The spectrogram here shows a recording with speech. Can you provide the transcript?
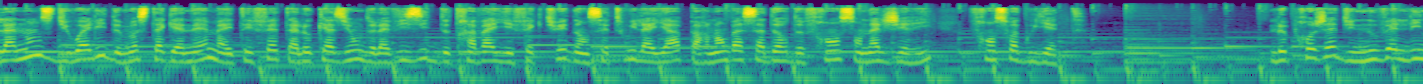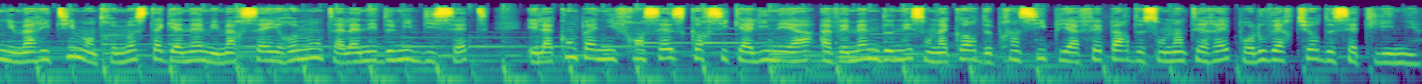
L'annonce du Wali de Mostaganem a été faite à l'occasion de la visite de travail effectuée dans cette wilaya par l'ambassadeur de France en Algérie, François Gouillette. Le projet d'une nouvelle ligne maritime entre Mostaganem et Marseille remonte à l'année 2017, et la compagnie française Corsica Linea avait même donné son accord de principe et a fait part de son intérêt pour l'ouverture de cette ligne.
